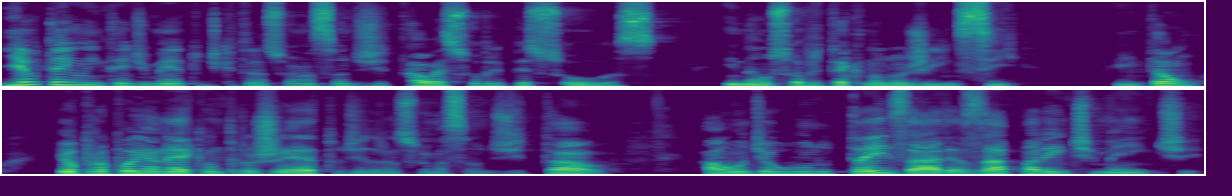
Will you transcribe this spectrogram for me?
e eu tenho um entendimento de que transformação digital é sobre pessoas e não sobre tecnologia em si. Então, eu proponho à NEC um projeto de transformação digital onde eu uno três áreas aparentemente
